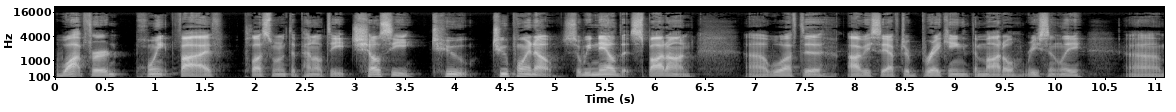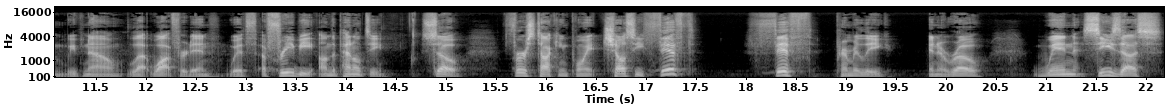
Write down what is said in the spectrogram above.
Watford 0.5 plus one with the penalty. Chelsea 2, 2.0. So we nailed it, spot on. Uh, we'll have to, obviously, after breaking the model recently, um, we've now let Watford in with a freebie on the penalty. So, first talking point Chelsea, fifth, fifth Premier League in a row win sees us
